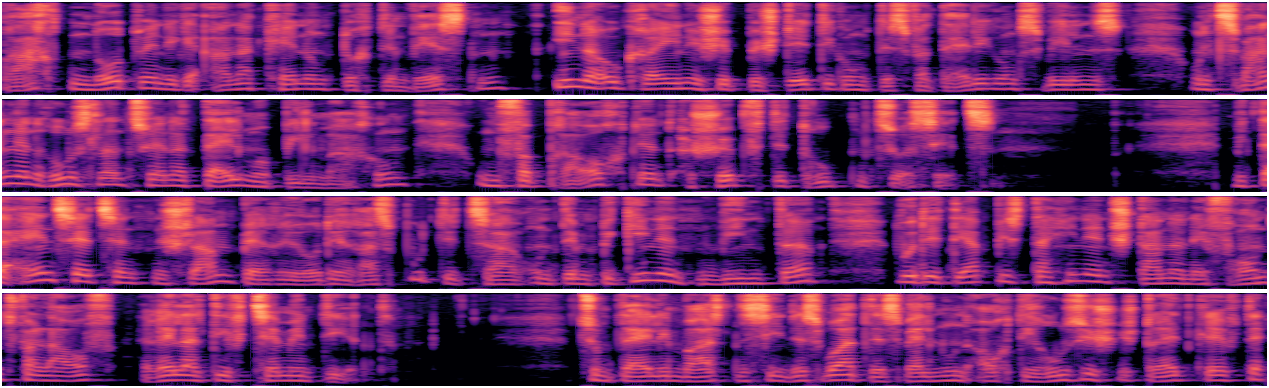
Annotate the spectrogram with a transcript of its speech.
brachten notwendige Anerkennung durch den Westen, innerukrainische Bestätigung des Verteidigungswillens und zwangen Russland zu einer Teilmobilmachung, um verbrauchte und erschöpfte Truppen zu ersetzen. Mit der einsetzenden Schlammperiode Rasputica und dem beginnenden Winter wurde der bis dahin entstandene Frontverlauf relativ zementiert zum Teil im wahrsten Sinn des Wortes, weil nun auch die russischen Streitkräfte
